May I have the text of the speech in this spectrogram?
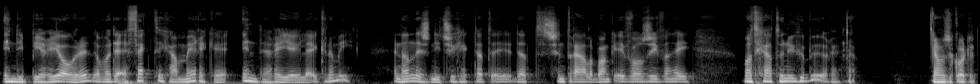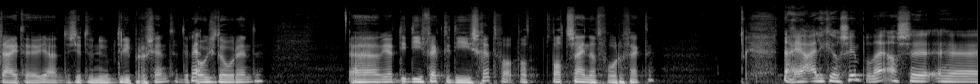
in die periode dat we de effecten gaan merken in de reële economie. En dan is het niet zo gek dat, dat de centrale bank even al ziet van, hé, hey, wat gaat er nu gebeuren? Ja. Nou, was een korte tijd, ja, daar zitten we nu op 3% depositorente. Ja. Uh, ja, die, die effecten die je schet, wat, wat, wat zijn dat voor effecten? Nou ja, eigenlijk heel simpel. Hè? Als, uh,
